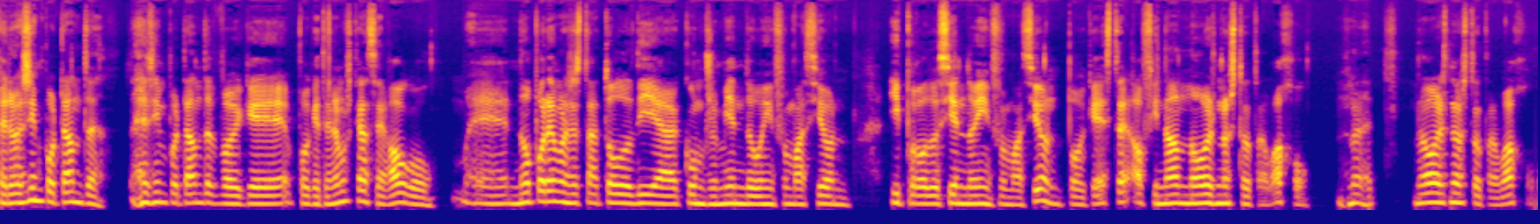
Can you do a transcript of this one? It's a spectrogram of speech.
pero es importante, es importante porque, porque tenemos que hacer algo. Eh, no podemos estar todo el día consumiendo información y produciendo información, porque este al final no es nuestro trabajo. No es nuestro trabajo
